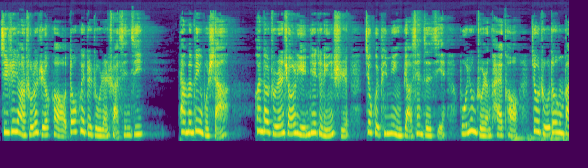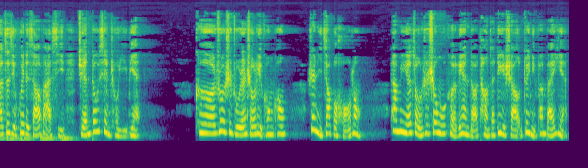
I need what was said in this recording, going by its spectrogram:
其实养熟了之后都会对主人耍心机，它们并不傻。看到主人手里捏着零食，就会拼命表现自己，不用主人开口，就主动把自己会的小把戏全都献丑一遍。可若是主人手里空空，任你叫破喉咙，他们也总是生无可恋的躺在地上对你翻白眼，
